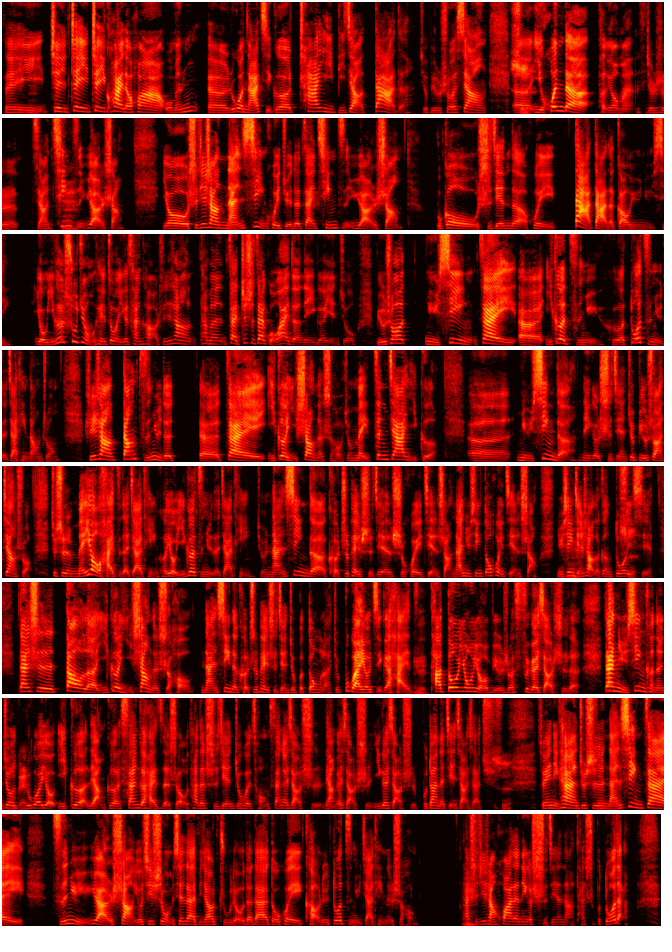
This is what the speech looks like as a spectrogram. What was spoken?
所以这这这一块的话，我们呃，如果拿几个差异比较大的，就比如说像呃已婚的朋友们，就是像亲子育儿上，有实际上男性会觉得在亲子育儿上不够时间的，会大大的高于女性。有一个数据我们可以作为一个参考，实际上他们在这是在国外的那一个研究，比如说女性在呃一个子女和多子女的家庭当中，实际上当子女的呃在一个以上的时候，就每增加一个。呃，女性的那个时间，就比如说啊，这样说，就是没有孩子的家庭和有一个子女的家庭，就是男性的可支配时间是会减少，男女性都会减少，女性减少的更多一些。但是到了一个以上的时候，男性的可支配时间就不动了，就不管有几个孩子，他都拥有，比如说四个小时的。但女性可能就如果有一个、两个、三个孩子的时候，她的时间就会从三个小时、两个小时、一个小时不断的减小下。是，所以你看，就是。男性在子女育儿上，尤其是我们现在比较主流的，大家都会考虑多子女家庭的时候，他实际上花的那个时间呢，他是不多的，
